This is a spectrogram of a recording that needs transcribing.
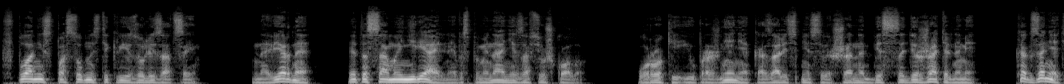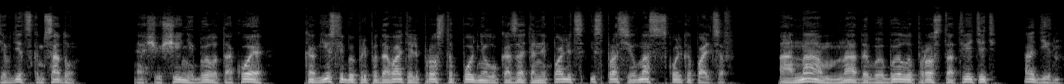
в плане способности к визуализации. Наверное, это самое нереальное воспоминание за всю школу. Уроки и упражнения казались мне совершенно бессодержательными, как занятия в детском саду. Ощущение было такое, как если бы преподаватель просто поднял указательный палец и спросил нас, сколько пальцев. А нам надо бы было просто ответить «один».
